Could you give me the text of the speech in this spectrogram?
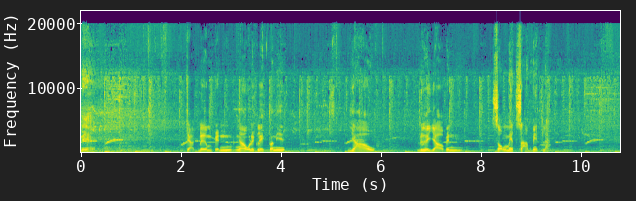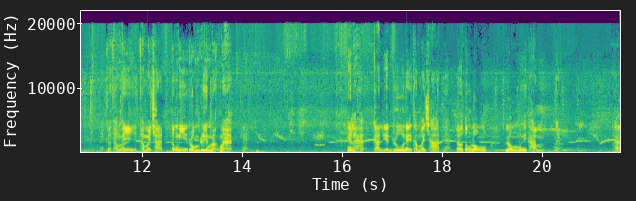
เนี่ยฮะจากเดิมเป็นเง่าเล็กๆ ตอนนี้ ยาวเลื้อยยาวเป็น 2 เมตร 3 เมตรแล้ว ก็ทำให้ธรรมชาติตรงนี้ร่มรื่นมากๆนะนี่แหละการเรียนรู้ในธรรมชาตินะเราต้องลงลงมือทำนะถ้า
